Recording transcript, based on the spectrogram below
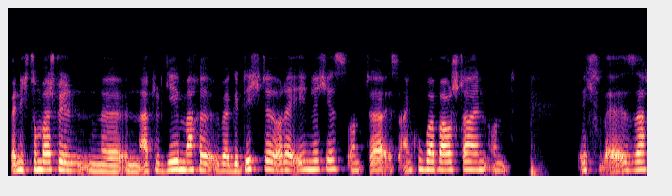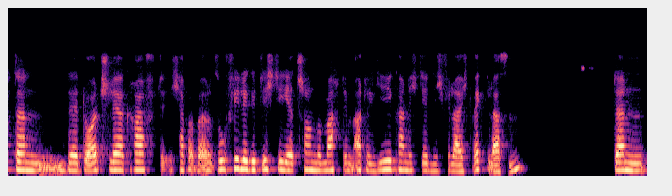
Wenn ich zum Beispiel eine, ein Atelier mache über Gedichte oder ähnliches und da ist ein Kuba-Baustein und ich äh, sage dann der Deutschlehrkraft, ich habe aber so viele Gedichte jetzt schon gemacht im Atelier, kann ich den nicht vielleicht weglassen? Dann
